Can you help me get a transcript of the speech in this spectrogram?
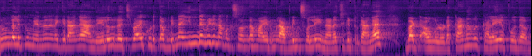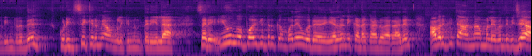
இவங்களுக்கும் என்ன நினைக்கிறாங்க? அந்த எழுபது லட்ச ரூபாய் கொடுத்தோம் அப்படின்னா இந்த வீடு நமக்கு சொந்தமாயிரும்ல அப்படின்னு சொல்லி நினச்சிக்கிட்டு இருக்காங்க பட் அவங்களோட கனவு கலைய போகுது அப்படின்றது கூடிய சீக்கிரமே அவங்களுக்கு இன்னும் தெரியல. சரி இவங்க போய்கிட்டு இருக்கும்போதே ஒரு இளநி கடைக்காரர் வர்றாரு. அவர்கிட்ட அண்ணாமலை வந்து விஜயா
